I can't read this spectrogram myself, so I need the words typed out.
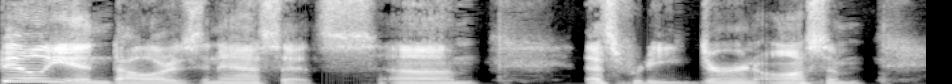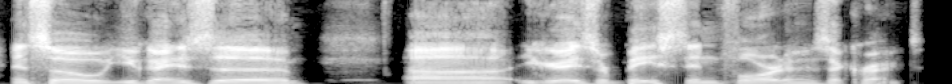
billion dollars in assets. Um, that's pretty darn awesome. And so you guys, uh, uh, you guys are based in Florida, is that correct?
